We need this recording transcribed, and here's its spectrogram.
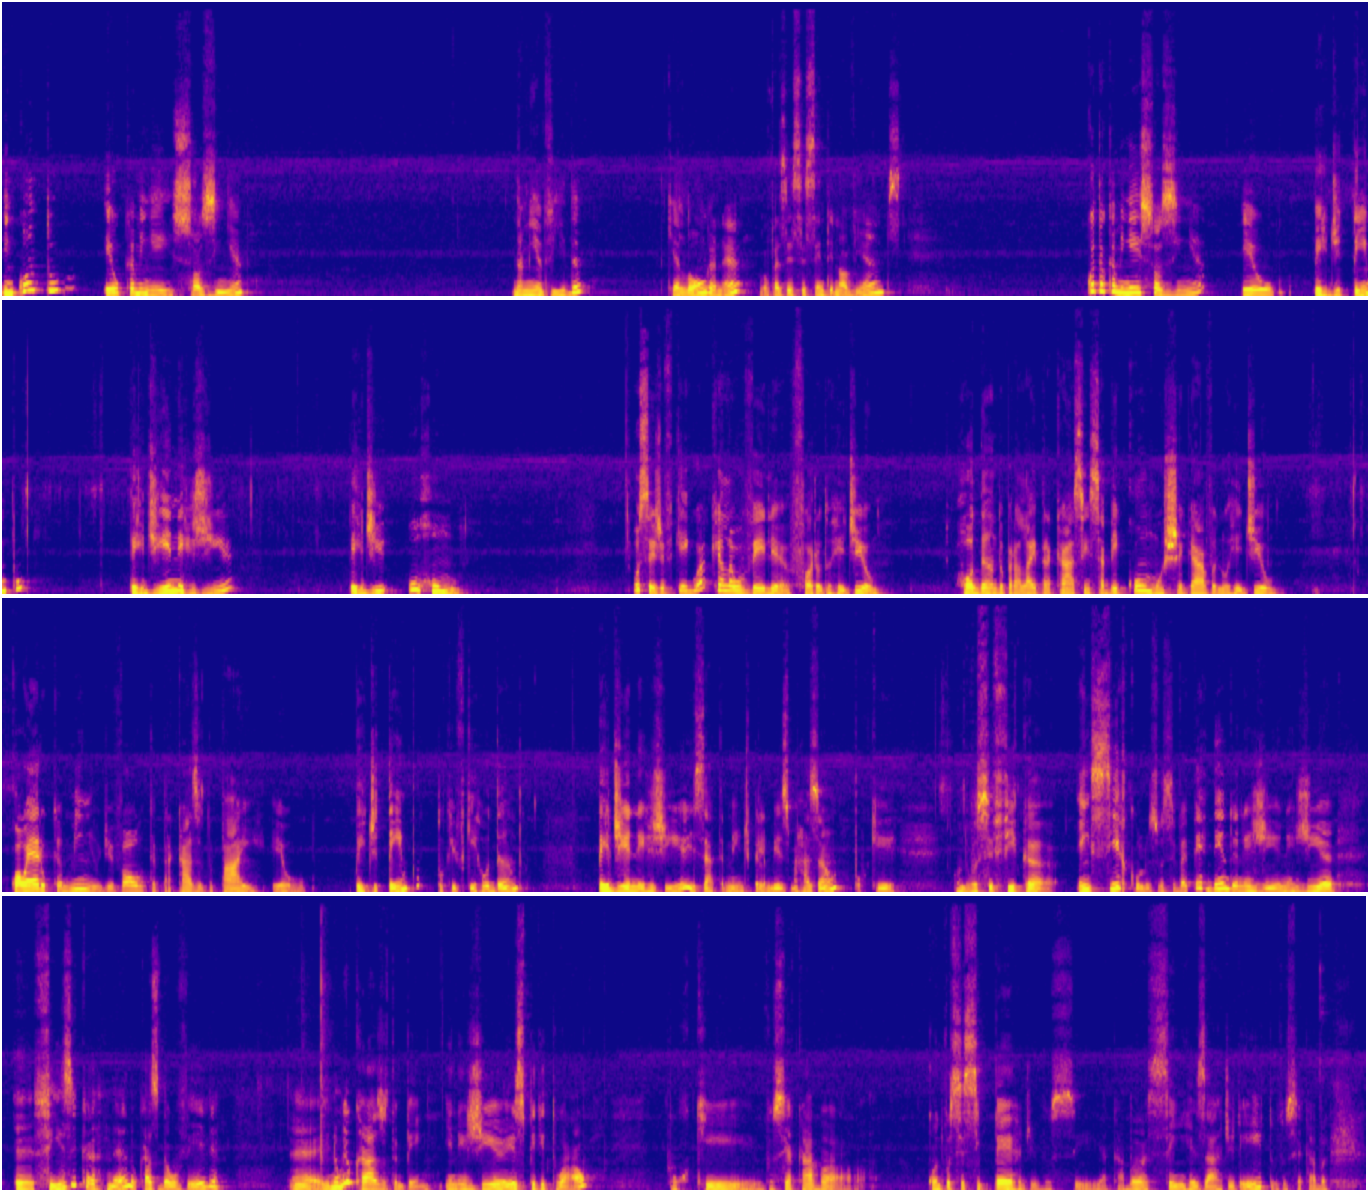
Enquanto eu caminhei sozinha na minha vida, que é longa, né? Vou fazer 69 anos. Enquanto eu caminhei sozinha, eu perdi tempo, perdi energia, perdi o rumo. Ou seja, fiquei igual aquela ovelha fora do redil, rodando para lá e para cá sem saber como chegava no redil qual era o caminho de volta para casa do pai? Eu perdi tempo, porque fiquei rodando, perdi energia, exatamente pela mesma razão, porque quando você fica em círculos, você vai perdendo energia, energia é, física, né? no caso da ovelha, é, e no meu caso também, energia espiritual, porque você acaba quando você se perde, você acaba sem rezar direito, você acaba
